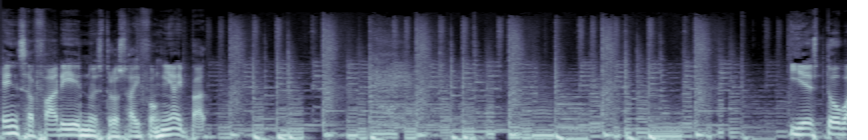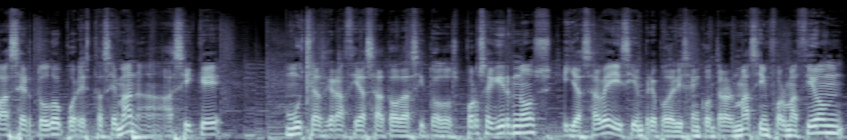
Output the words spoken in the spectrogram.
en Safari en nuestros iPhone y iPad. Y esto va a ser todo por esta semana, así que muchas gracias a todas y todos por seguirnos y ya sabéis, siempre podréis encontrar más información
